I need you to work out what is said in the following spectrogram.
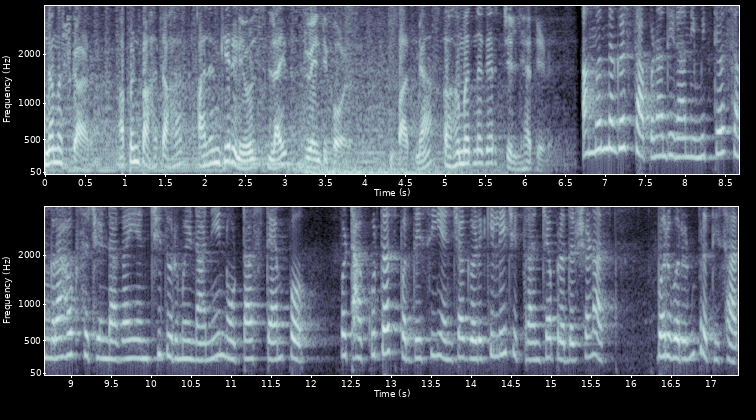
नमस्कार. आपण पाहत आहात Alamgir news live twenty four. बातम्या अहमदनगर जिल्ह्यातील. अहमदनगर स्थापना दिनानिमित्त संग्राहक सचिन डागा यांची दुर्मिळ नाणी नोटा स्टॅम्प व ठाकूरदास परदेसी यांच्या गडकिल्ले चित्रांच्या प्रदर्शनास भरभरून प्रतिसाद.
